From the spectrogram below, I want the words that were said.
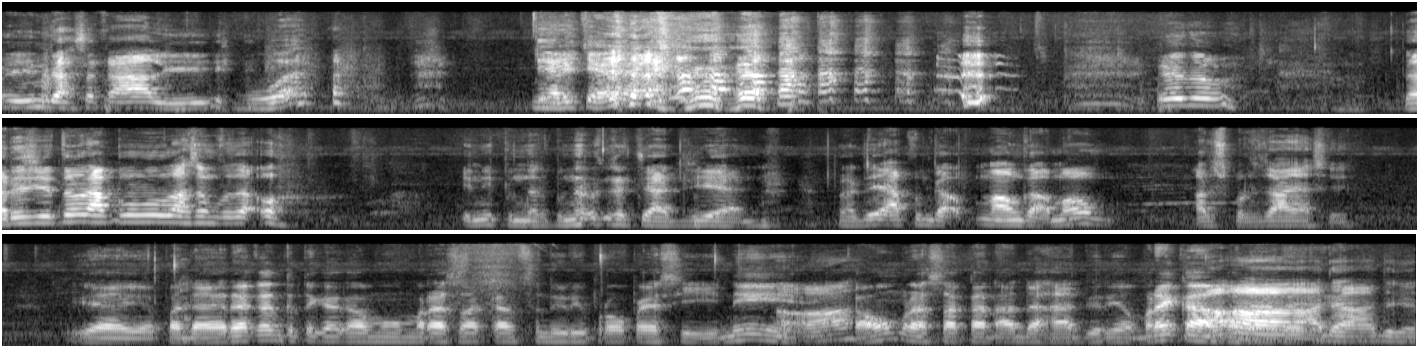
Indah sekali. Buat? Nyari cewek. itu. Dari situ aku langsung percaya oh ini benar-benar kejadian berarti aku nggak mau nggak mau harus percaya sih Ya ya pada akhirnya kan ketika kamu merasakan sendiri profesi ini, Ah. kamu merasakan ada hadirnya mereka pada Ah, akhirnya. ada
